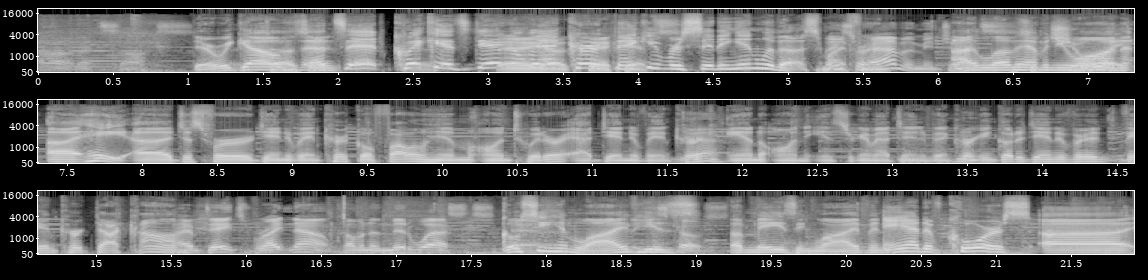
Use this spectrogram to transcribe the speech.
Oh, that sucks. There we go. Does That's it? it. Quick hits, Daniel There you Van go, Kirk. quick Thank you hits. for sitting in with us, my Thanks for friend. having me, gents. I love It's a having you joy. on. Uh, hey, uh, just for Daniel Van Kirk, go follow him on Twitter at Daniel Van Kirk Yeah. Mm-hmm. and on Instagram at Daniel Van Kirk and go to danielvankirk.com. I have dates right now coming to the Midwest. Go and see him live. the He East is Coast. amazing live. And, And of course, uh,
